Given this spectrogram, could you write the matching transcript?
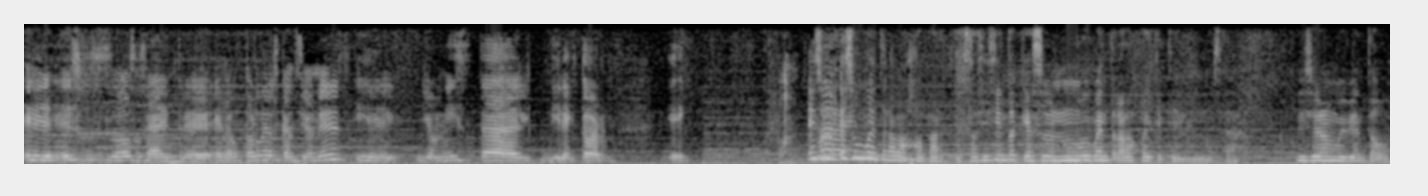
eh, esos dos, o sea, entre el autor de las canciones y el guionista, el director. Eh, Es un, es un buen trabajo aparte, o sea, sí siento que es un muy buen trabajo el que tienen, o sea, lo hicieron muy bien todo.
